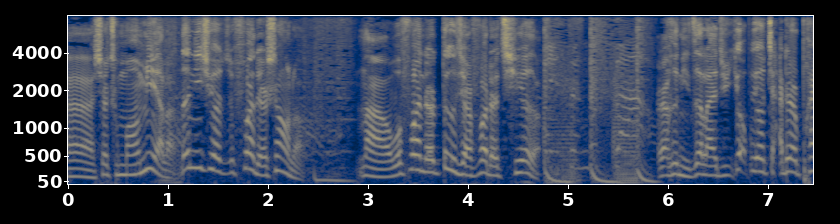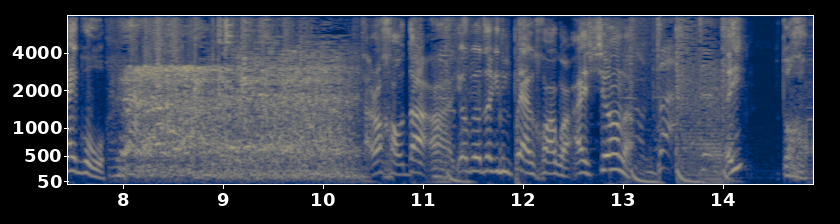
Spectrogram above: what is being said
哎，想吃焖面了，那你想放点上了？那我放点豆角，放点茄子，然后你再来句，要不要加点排骨？好大啊，要不要再给你拌个花瓜？哎，行了，哎，多好。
